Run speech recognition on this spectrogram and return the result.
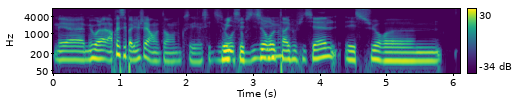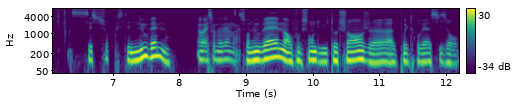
Mais, euh, mais voilà, après, c'est pas bien cher en même temps. Donc, c'est c'est 10 Oui, euros c'est sur 10 Steam. euros le tarif officiel et sur, euh, c'est sur, c'était Nouvem. Ouais, sur Novem, ouais. Sur Nouvem, en fonction du taux de change, euh, vous pouvez le trouver à 6 euros.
